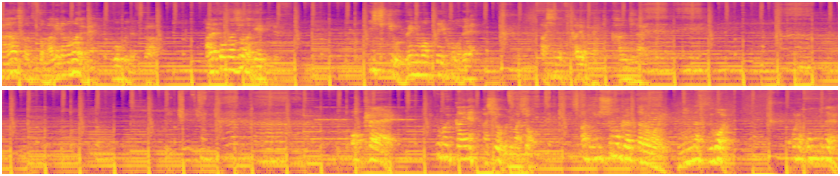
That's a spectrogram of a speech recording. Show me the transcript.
下半身はずっと曲げたままでね動くんですがあれと同じような原理です。意識を上に持っていくことで足の疲れをね感じない。OK でもう一回ね足を振りましょう。あと1種目やったら終わり。みんなすごい。これほんとね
